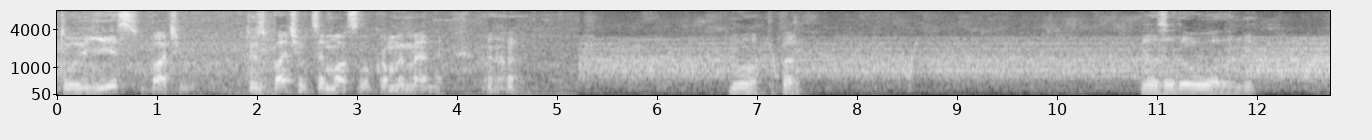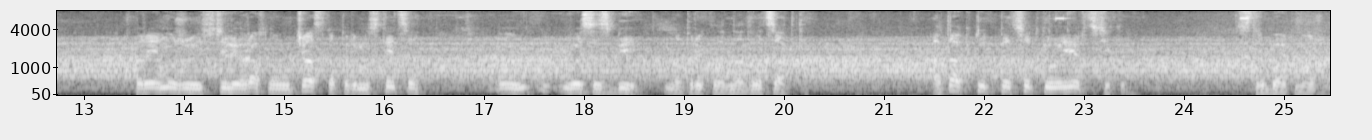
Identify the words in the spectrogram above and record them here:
хто є, бачив. Хтось бачив це масло, крім мене. Ну, тепер я задоволений. Тепер я можу з телеграфного участка переміститися е, в SSB, наприклад, на 20-ки. А так тут 500 кГц тільки стрибати можна.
